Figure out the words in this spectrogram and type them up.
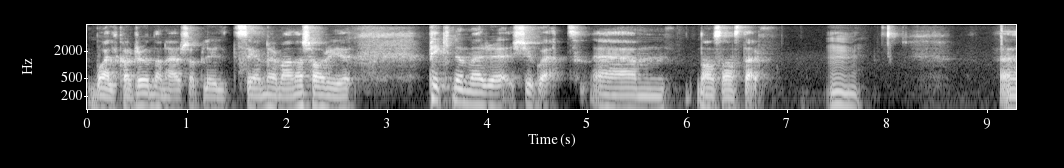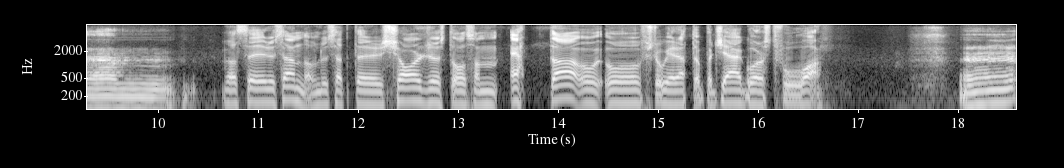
wildcard-rundan här så blir det lite senare. Men annars har du ju pick nummer 21. Um, någonstans där. Mm. Um, Vad säger du sen då? Om du sätter Chargers då som etta och, och förstod jag rätt upp på Jaguars tvåa? Mm,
